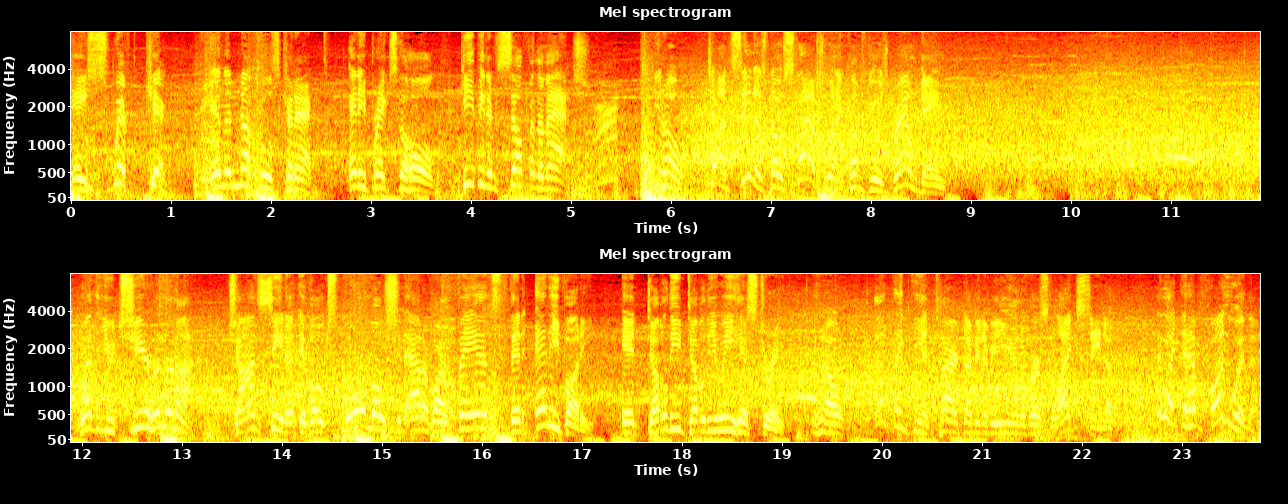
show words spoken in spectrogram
A swift kick, and the knuckles connect. And he breaks the hold, keeping himself in the match. You know, John Cena's no slouch when it comes to his ground game. Whether you cheer him or not, John Cena evokes more emotion out of our fans than anybody in WWE history. You know, I think the entire WWE universe likes Cena. They like to have fun with him.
